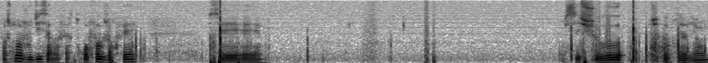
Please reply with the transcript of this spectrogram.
franchement, je vous dis, ça va faire trois fois que je refais c'est chaud. J'ai pas pris la viande.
